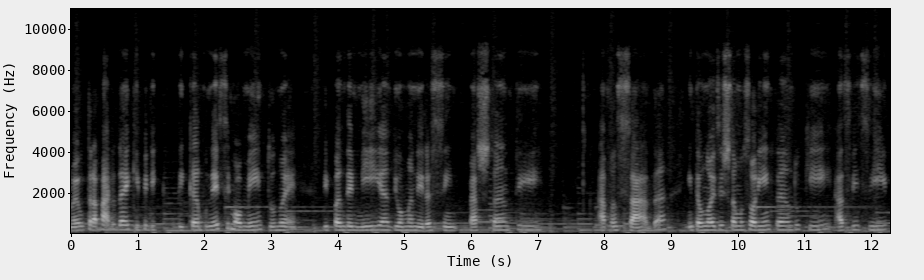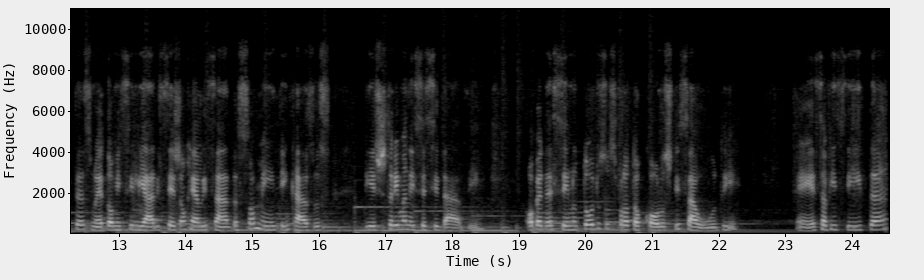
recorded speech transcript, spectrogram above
Não é o trabalho da equipe de, de campo nesse momento, não é, de pandemia, de uma maneira assim bastante avançada. Então, nós estamos orientando que as visitas não é, domiciliares sejam realizadas somente em casos de extrema necessidade, obedecendo todos os protocolos de saúde. É, essa visita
